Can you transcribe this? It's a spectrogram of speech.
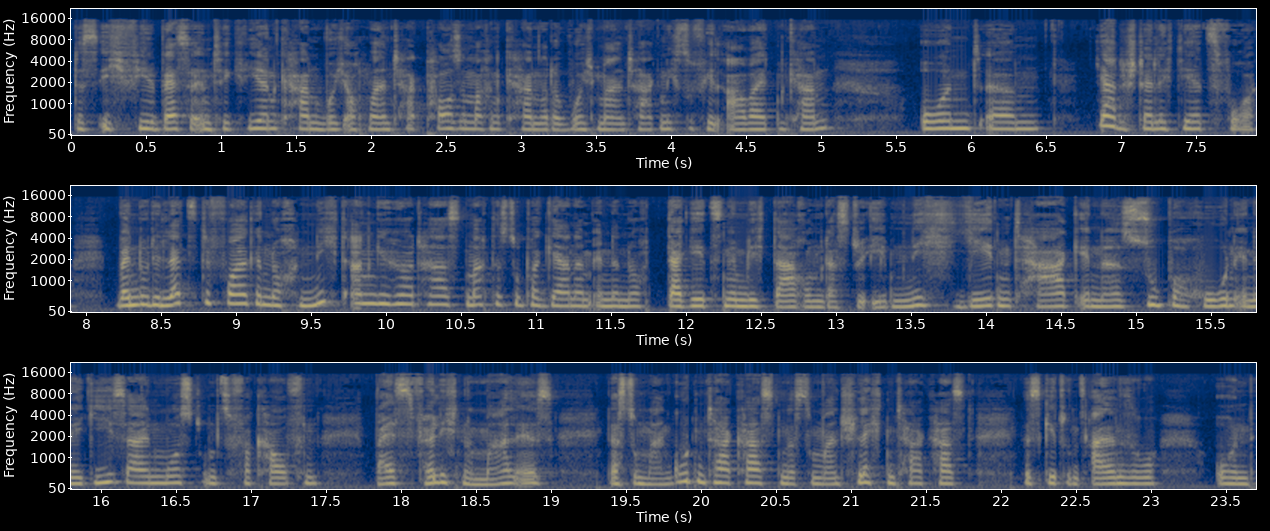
dass ich viel besser integrieren kann, wo ich auch mal einen Tag Pause machen kann oder wo ich mal einen Tag nicht so viel arbeiten kann. Und ähm, ja, das stelle ich dir jetzt vor. Wenn du die letzte Folge noch nicht angehört hast, mach das super gerne am Ende noch. Da geht es nämlich darum, dass du eben nicht jeden Tag in einer super hohen Energie sein musst, um zu verkaufen, weil es völlig normal ist, dass du mal einen guten Tag hast und dass du mal einen schlechten Tag hast. Das geht uns allen so. Und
